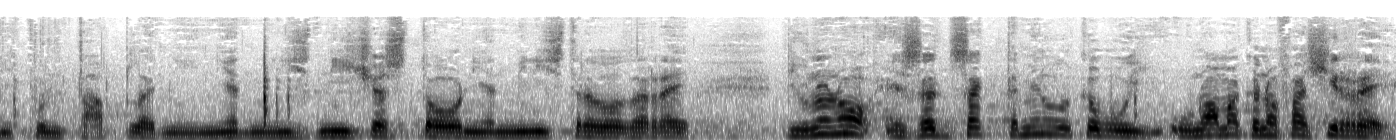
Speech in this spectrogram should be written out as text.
ni comptable, ni, ni, ni gestor, ni administrador de res. Diu, no, no, és exactament el que vull, un home que no faci res.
